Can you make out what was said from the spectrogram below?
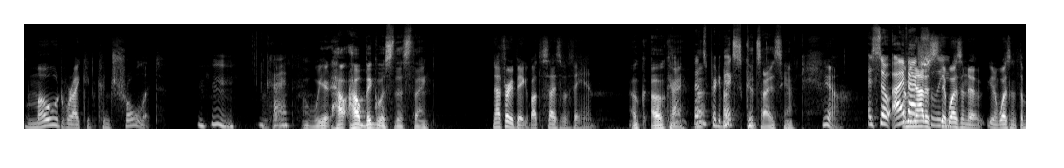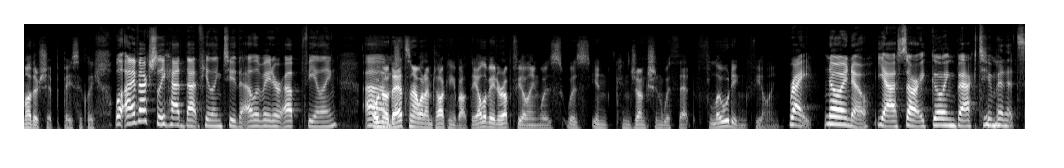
mode where I could control it. Mm-hmm. Okay. Oh, weird. How how big was this thing? Not very big, about the size of a van. Okay. okay. That's Well, pretty big. That's good size. Yeah. Yeah. So I've I mean, not actually a, it wasn't a you know wasn't the mothership basically. well, I've actually had that feeling too, the elevator up feeling. oh no, Um, that's not what I'm talking about. The elevator up feeling was was in conjunction with that floating feeling. Right. No, I know. Yeah, sorry. Going back two minutes.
